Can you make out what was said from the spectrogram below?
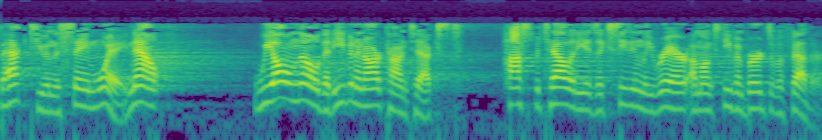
back to you in the same way. Now, we all know that even in our context, hospitality is exceedingly rare amongst even birds of a feather.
